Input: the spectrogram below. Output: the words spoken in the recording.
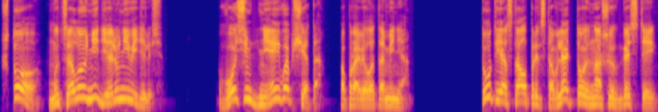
«Что, мы целую неделю не виделись?» «Восемь дней вообще-то», — поправила та меня. Тут я стал представлять той наших гостей,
